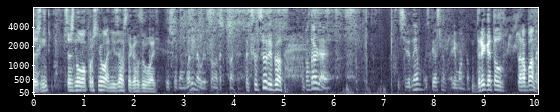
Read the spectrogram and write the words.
Це ж, це ж нова поршнева, нельзя ж так газувати. Ти що там, варі налив, що вона так плакає? Так що все, ребята. Ну, поздравляю. З очередним успішним ремонтом. Дригател тарабани.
